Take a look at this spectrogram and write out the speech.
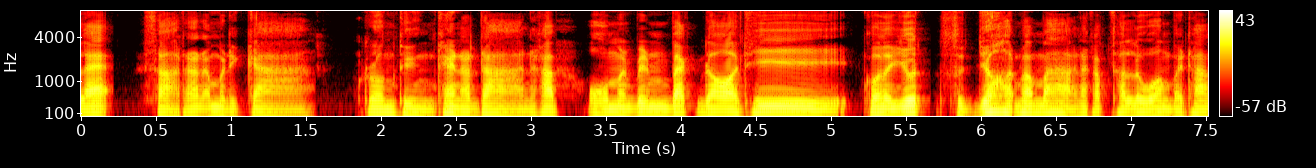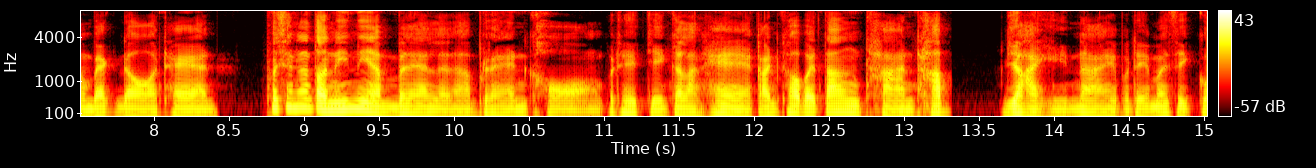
และสหรัฐอเมริการวมถึงแคนาดานะครับโอ้มันเป็น back door ที่กลยุทธ์สุดยอดมากๆนะครับทะลวงไปทาง back door แทน เพราะฉะนั้นตอนนี้เนี่ยแบรนด์หลายๆแบรนด์ของประเทศจีนกำลังแห่กันเข้าไปตั้งฐานทัพ ใหญ่ในประเทศเม็กซิโก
